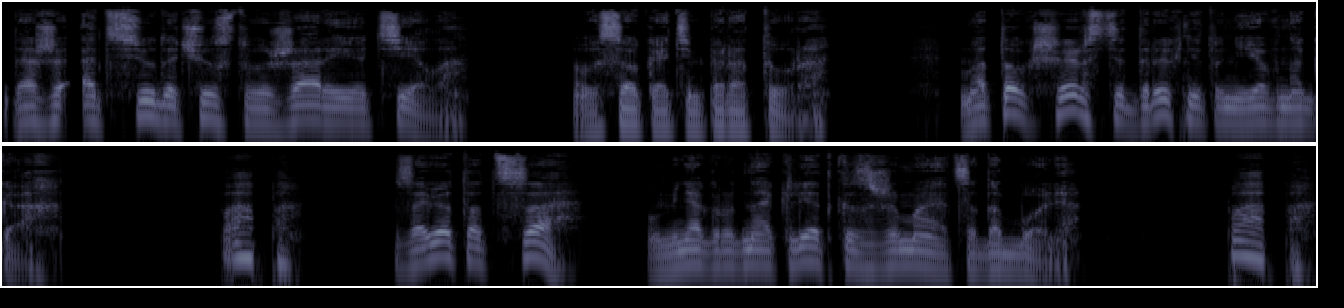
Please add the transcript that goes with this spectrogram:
Даже отсюда чувствую жар ее тела. Высокая температура. Моток шерсти дрыхнет у нее в ногах. «Папа!» Зовет отца. У меня грудная клетка сжимается до боли. «Папа!»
